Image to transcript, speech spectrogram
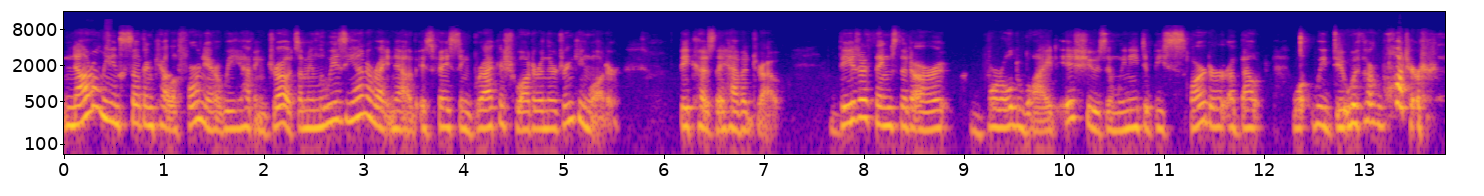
not only in Southern California are we having droughts. I mean, Louisiana right now is facing brackish water in their drinking water because they have a drought. These are things that are worldwide issues, and we need to be smarter about what we do with our water.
